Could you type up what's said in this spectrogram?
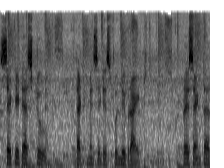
Set it as 2 that means it is fully bright. Press enter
